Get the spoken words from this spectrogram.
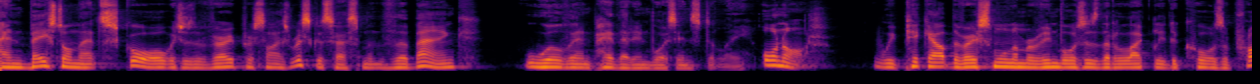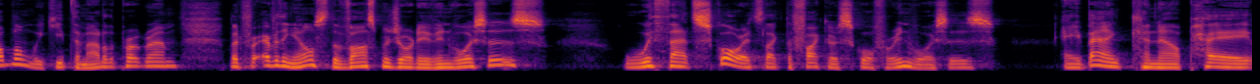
And based on that score, which is a very precise risk assessment, the bank will then pay that invoice instantly or not. We pick out the very small number of invoices that are likely to cause a problem. We keep them out of the program. But for everything else, the vast majority of invoices, with that score, it's like the FICO score for invoices. A bank can now pay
